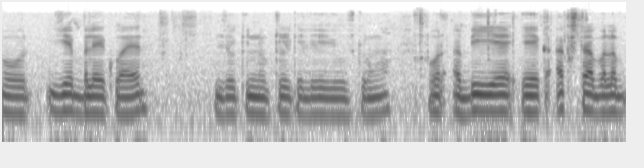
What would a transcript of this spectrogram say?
और ये ब्लैक वायर जो कि न्यूट्रल के लिए यूज़ करूँगा। और अभी ये एक एक्स्ट्रा बल्ब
